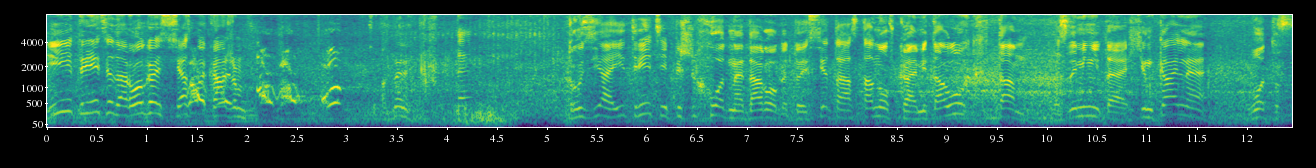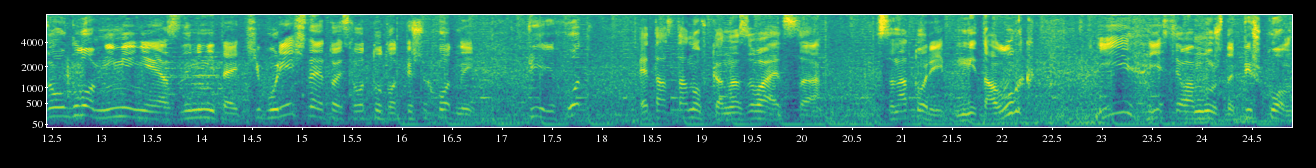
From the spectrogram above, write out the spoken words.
И третья дорога, сейчас покажем. Все, погнали? Да. Друзья, и третья пешеходная дорога, то есть это остановка Металлург, там знаменитая Хинкальная, вот за углом не менее знаменитая Чебуречная, то есть вот тут вот пешеходный переход. Эта остановка называется санаторий Металлург. И если вам нужно пешком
